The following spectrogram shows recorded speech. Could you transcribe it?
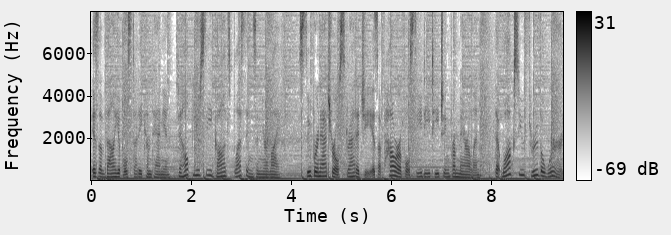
is a valuable study companion to help you see God's blessings in your life. Supernatural Strategy is a powerful CD teaching from Marilyn that walks you through the Word.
